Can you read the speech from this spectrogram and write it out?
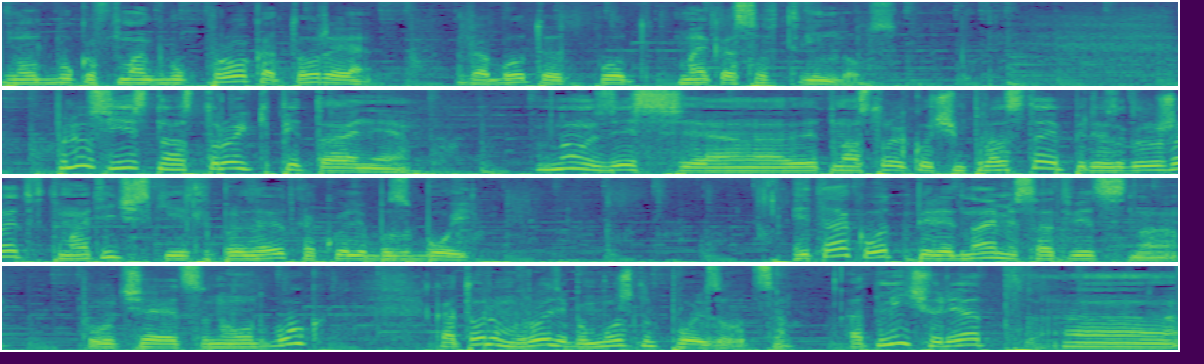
ноутбуков MacBook Pro, которые работают под Microsoft Windows. Плюс есть настройки питания. Ну, здесь э, эта настройка очень простая, перезагружать автоматически, если произойдет какой-либо сбой. Итак, вот перед нами, соответственно, получается ноутбук, которым вроде бы можно пользоваться. Отмечу ряд э,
